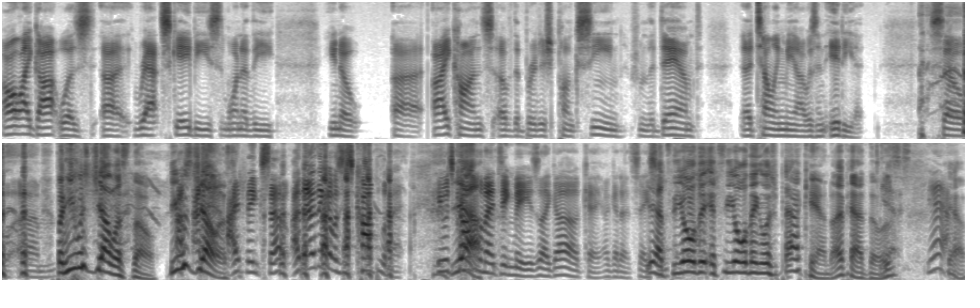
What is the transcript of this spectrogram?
all I got was uh, Rat Scabies, one of the, you know, uh, icons of the British punk scene from The Damned, uh, telling me I was an idiot. So, um, But he was jealous, though. He was jealous. I think so. I, I think it was his compliment. He was Yeah. complimenting me. He's like, "Oh, okay, I gotta say yeah, it's the old it's the old English backhand. I've had those. Yes. Yeah. Yeah.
